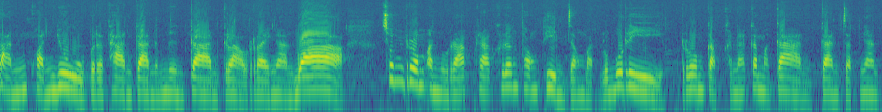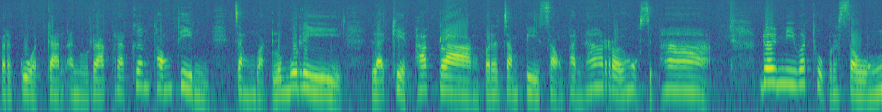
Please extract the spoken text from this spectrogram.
สันต์ขวัญอยู่ประธานการดำเนินการกล่าวรายงานว่า ชมรมอนุรักษ์พระเครื่องท้องถิ่นจังหวัดลบบุรี ร่วมกับคณะกรรมการการจัดงานประกวดการอนุรักษ์พระเครื่องท้องถิ่น จังหวัดลบบุรี และเขตภาคกลางประจำปี 2565 โดยมีวัตถุประสงค์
